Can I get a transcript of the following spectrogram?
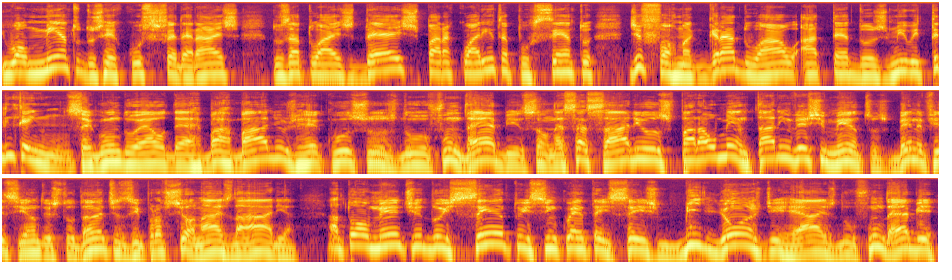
e o aumento dos recursos federais dos atuais 10 para 40% de forma gradual até 2031. Segundo Helder Barbalho, os recursos do Fundeb são necessários para aumentar investimentos, beneficiando estudantes e profissionais da área. Atualmente, dos 156 bilhões de reais do Fundeb,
